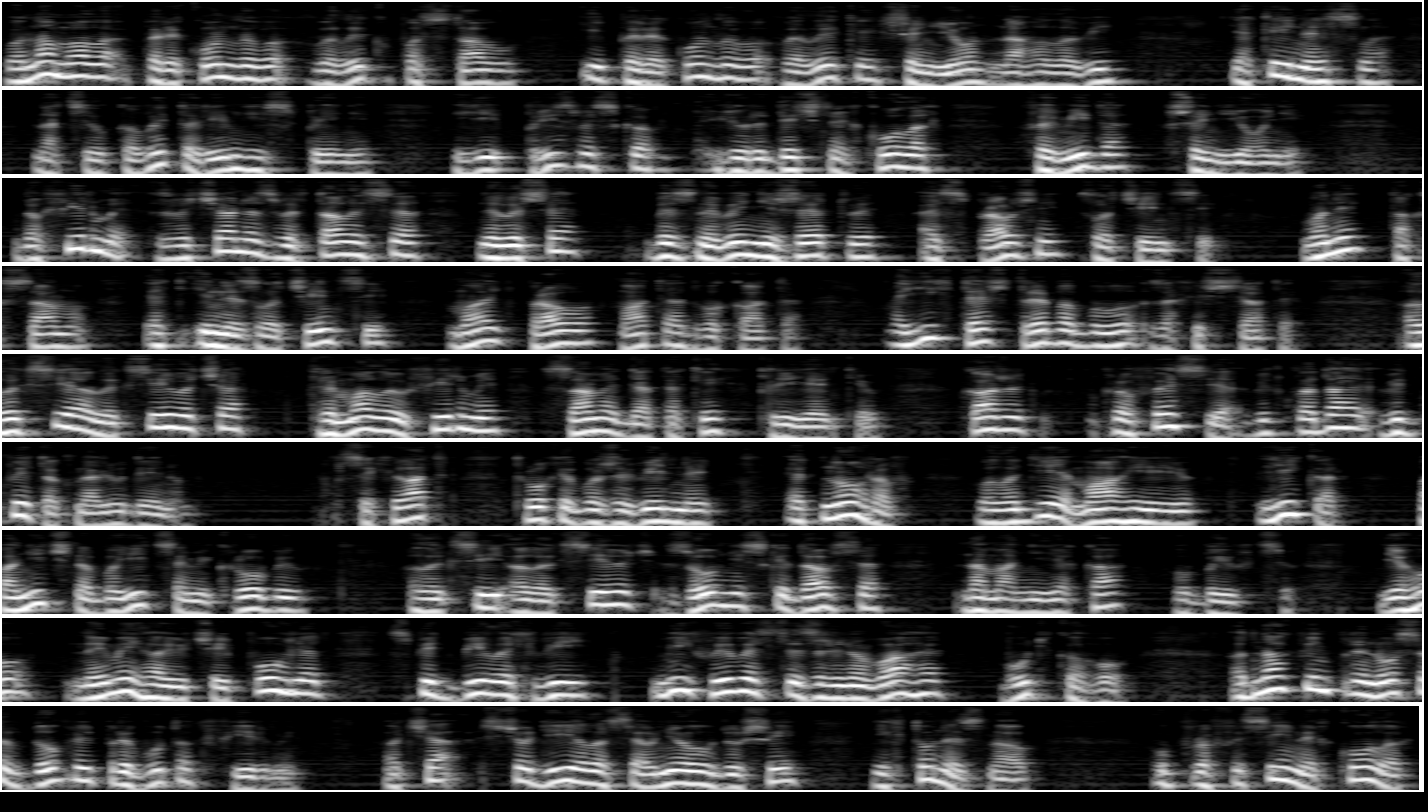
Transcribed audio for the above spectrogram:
Вона мала переконливо велику поставу і переконливо великий шеньйон на голові, який несла на цілковито рівній спині, її прізвисько в юридичних колах Феміда в шеньйоні. До фірми, звичайно, зверталися не лише безневинні жертви, а й справжні злочинці. Вони так само, як і незлочинці, мають право мати адвоката, а їх теж треба було захищати. Олексія Олексійовича тримали у фірмі саме для таких клієнтів. Кажуть, професія відкладає відбиток на людину. Психіатр трохи божевільний, етнограф володіє магією, лікар панічно боїться мікробів. Олексій Олексійович зовні скидався на маніяка вбивцю. Його немигаючий погляд з-під білих вій міг вивести з рівноваги будь-кого. Однак він приносив добрий прибуток фірмі. Хоча, що діялося в нього в душі, ніхто не знав. У професійних колах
